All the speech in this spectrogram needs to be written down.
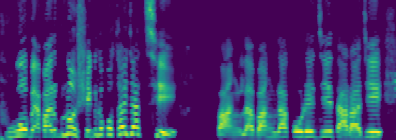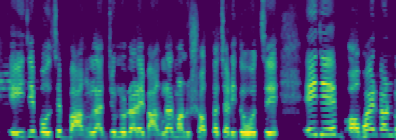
ভুয়ো ব্যাপারগুলো, সেগুলো কোথায় যাচ্ছে? বাংলা বাংলা করে যে তারা যে এই যে বলছে বাংলার জন্য লড়াই, বাংলার মানুষ অত্যাচারিত হচ্ছে, এই যে অভয়ের কাণ্ড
